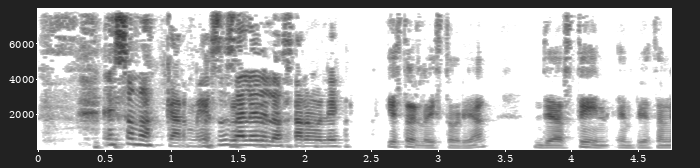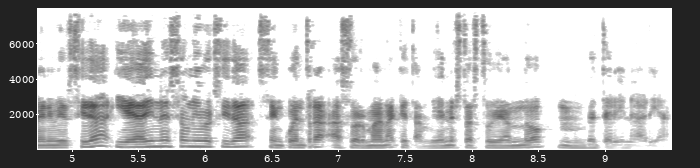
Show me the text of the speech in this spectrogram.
Eso no es carne, eso sale de los árboles. Y esta es la historia. Justin empieza en la universidad y ahí en esa universidad se encuentra a su hermana que también está estudiando mm, veterinaria.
